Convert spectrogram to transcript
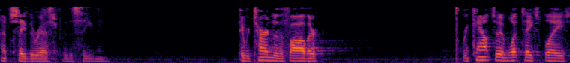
I have to save the rest for this evening. They return to the father, recount to him what takes place.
